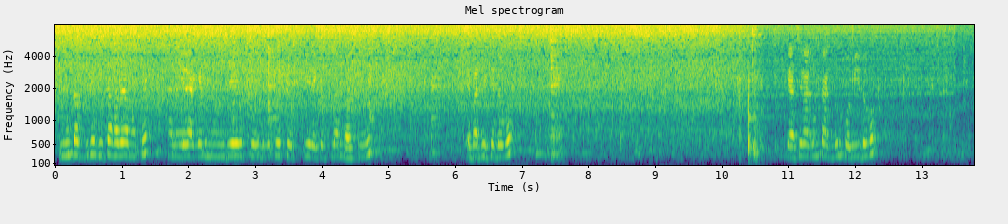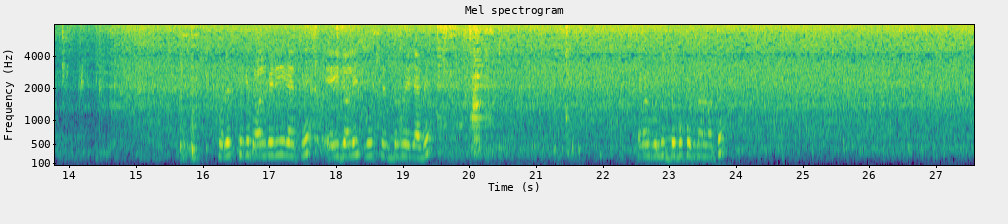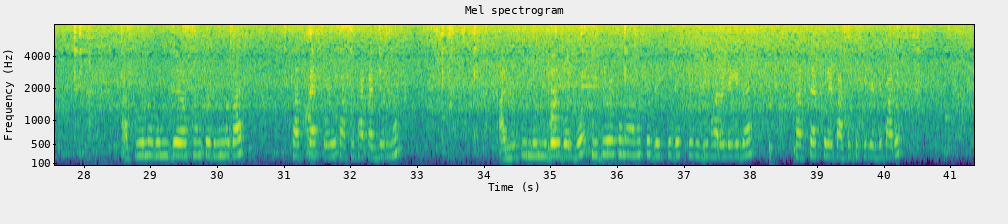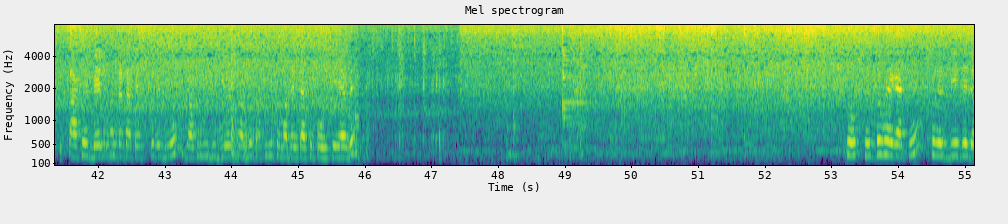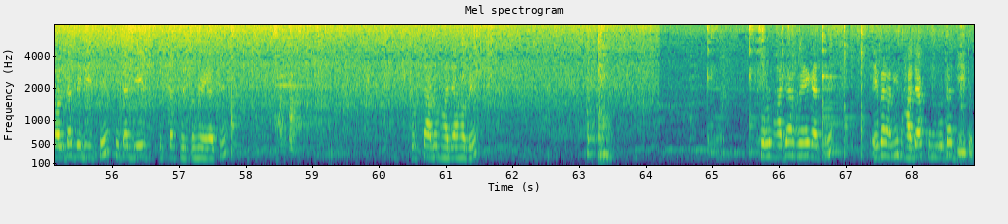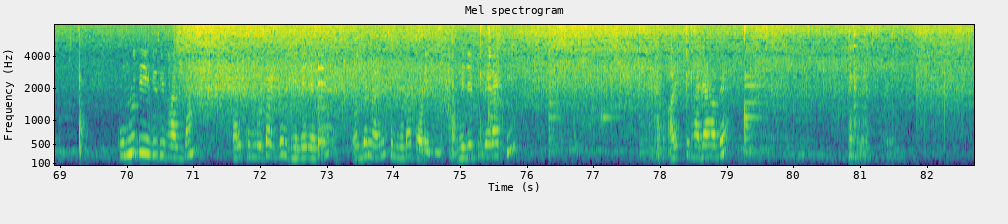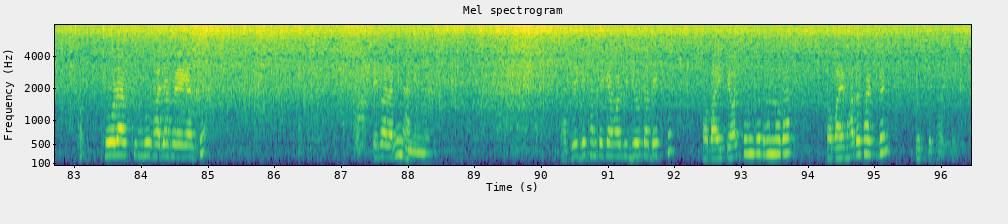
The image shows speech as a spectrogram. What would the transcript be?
নুনটা বুঝে দিতে হবে আমাকে। আমি এর আগে নুন দিয়ে সেগুলোকে চেপকিয়ে রেখেছিলাম দশ মিনিট। এবার ঢেকে দেবো। গ্যাসের আগুনটা একদম কমিয়ে দেবো। ছোলের থেকে জল বেরিয়ে গেছে। এই জলেই ছোট সেদ্ধ হয়ে যাবে। এবার হলুদ দেবো পরিমাণ মতো। আর পুরনো বন্ধুদের অসংখ্য ধন্যবাদ সাবস্ক্রাইব করে পাশে থাকার জন্য। আর নতুন বন্ধুদের বলব ভিডিওর কোনো অংশ দেখতে দেখতে যদি ভালো লেগে যায় সাবস্ক্রাইব করে পাশে থেকে যেতে পারো। পাশের বেল ঘন্টাটা প্রেস করে দিও, যখনই ভিডিও ছাড়বো তখনই তোমাদের কাছে পৌঁছে যাবে। ছোট সেদ্ধ হয়ে গেছে। ছোলের দিয়ে যে জলটা বেরিয়েছে, সেটা দিয়ে ছোটটা সেদ্ধ হয়ে গেছে। ছোটটা আরও ভাজা হবে। ছোট ভাজা হয়ে গেছে। এবার আমি ভাজা কুমড়োটা দিয়ে দেবো। কুমড়ো দিয়ে যদি ভাজতাম, তাহলে কুমড়োটা একদম ভেজে যেত। ওর জন্য আমি কুমড়োটা পরে দিই ভেজে তুলে রাখি। আর একটু ভাজা হবে। ছোট আর কুমড়ো ভাজা হয়ে গেছে। এবার আমি নামিয়ে নেব। যে যেখান থেকে আমার ভিডিওটা দেখছেন, সবাইকে অসংখ্য ধন্যবাদ। সবাই ভালো থাকবেন, সুস্থ থাকবেন।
